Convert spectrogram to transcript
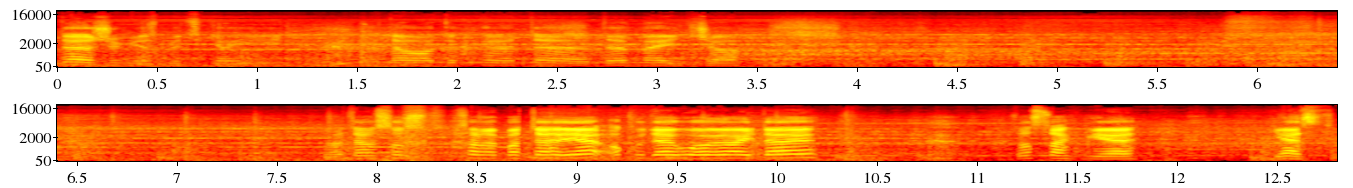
Uderzył mnie zbytnio i dało trochę te, damage'a. No teraz są same baterie, o kurde, Rider! Zostaw mnie! Jest,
